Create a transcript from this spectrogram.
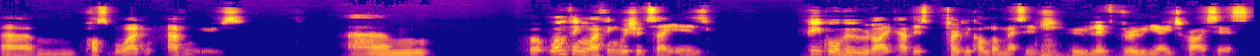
um, possible ad- avenues. Um, but one thing I think we should say is people who like have this totally condom message who lived through the AIDS crisis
